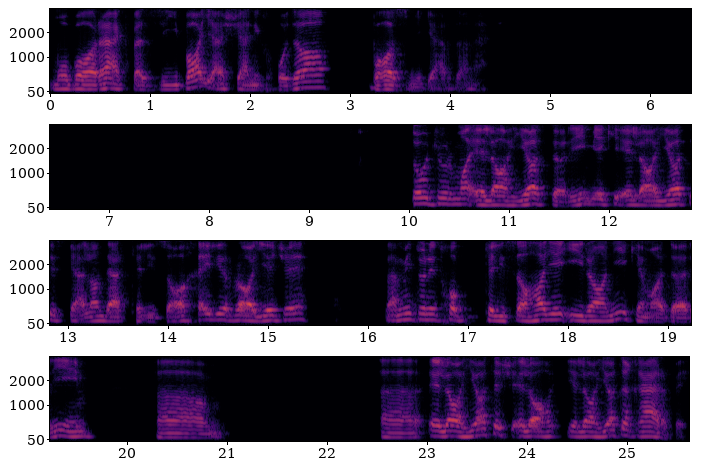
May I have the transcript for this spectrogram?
مبارک و زیبایش یعنی خدا باز می گرداند. دو جور ما الهیات داریم یکی الهیاتی است که الان در کلیساها خیلی رایجه و می‌دونید خب کلیساهای ایرانی که ما داریم الهیاتش الهیات غربه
